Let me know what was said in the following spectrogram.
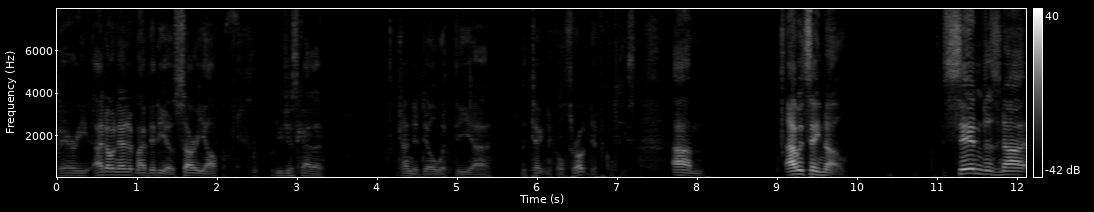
very. I don't edit my videos. Sorry, y'all. You just gotta kind of deal with the uh, the technical throat difficulties. Um, I would say no. Sin does not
